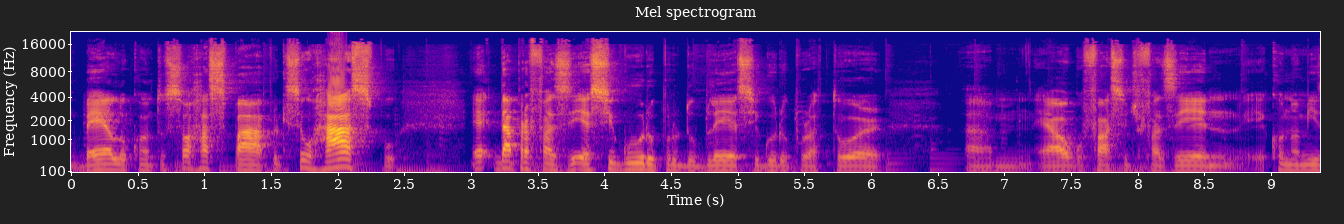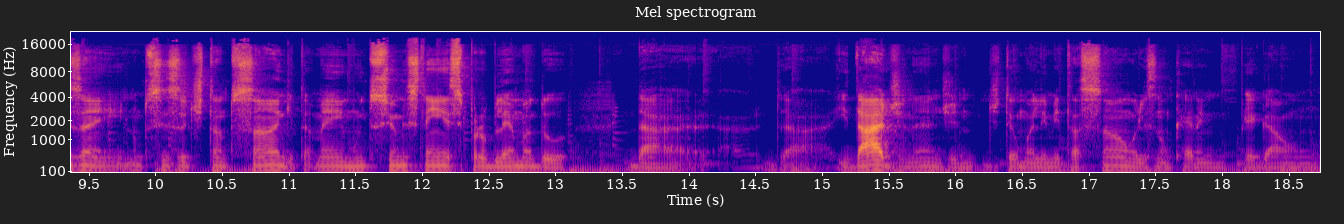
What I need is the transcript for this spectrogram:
belo quanto só raspar, porque se eu raspo, é, dá para fazer, é seguro pro dublê, é seguro pro ator. Um, é algo fácil de fazer, economiza, em, não precisa de tanto sangue também. Muitos filmes têm esse problema do, da, da idade, né? De, de ter uma limitação, eles não querem pegar um,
